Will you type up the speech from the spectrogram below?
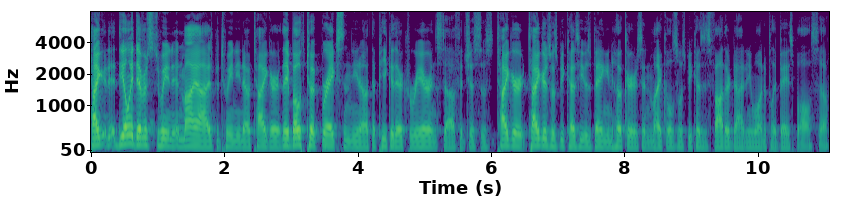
Tiger. The only difference between, in my eyes, between you know Tiger, they both took breaks and you know at the peak of their career and stuff. It just was Tiger. Tiger's was because he was banging hookers, and Michael's was because his father died and he wanted to play baseball. So,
